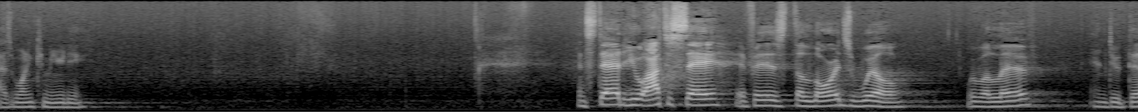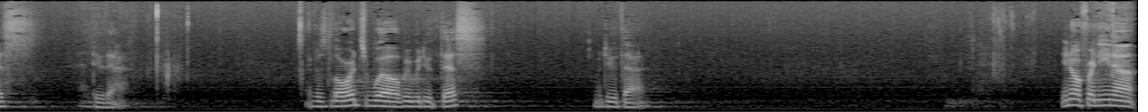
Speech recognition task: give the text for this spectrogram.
as one community. Instead, you ought to say, if it is the Lord's will, we will live and do this and do that. If it's Lord's will, we would do this and do that. You know, for Nia,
